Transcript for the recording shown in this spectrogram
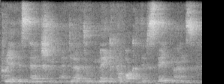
create this tension and you have to make provocative statements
